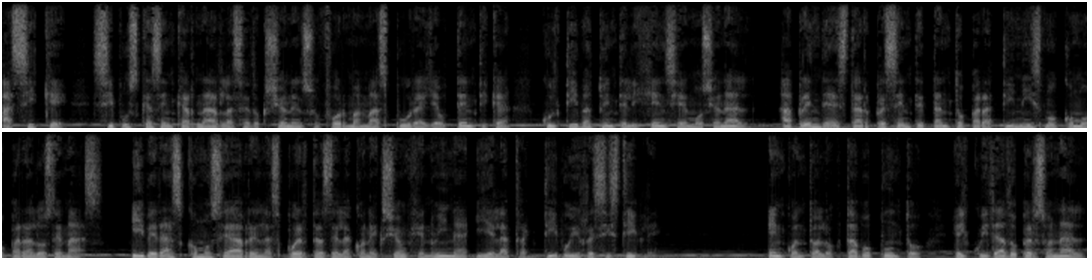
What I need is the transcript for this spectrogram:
Así que, si buscas encarnar la seducción en su forma más pura y auténtica, cultiva tu inteligencia emocional, aprende a estar presente tanto para ti mismo como para los demás, y verás cómo se abren las puertas de la conexión genuina y el atractivo irresistible. En cuanto al octavo punto, el cuidado personal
